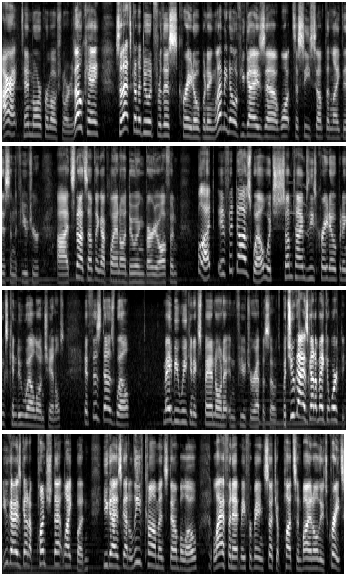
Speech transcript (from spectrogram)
All right, 10 more promotion orders. Okay, so that's going to do it for this crate opening. Let me know if you guys uh, want to see something like this in the future. Uh, it's not something I plan on doing very often, but if it does well, which sometimes these crate openings can do well on channels, if this does well, maybe we can expand on it in future episodes. But you guys got to make it worth it. You guys got to punch that like button. You guys got to leave comments down below laughing at me for being such a putz and buying all these crates.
